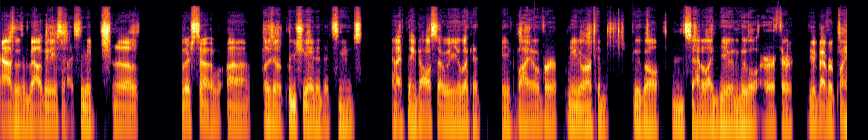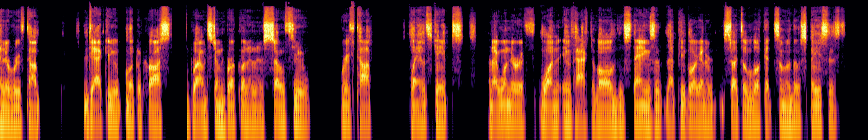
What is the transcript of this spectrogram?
thousands of balconies and I see uh, they're so uh, those are appreciated it seems. And I think also when you look at you fly over New York and Google and satellite view and Google Earth, or if you've ever planned a rooftop deck, you look across brownstone Brooklyn and there's so few rooftop landscapes. And I wonder if one impact of all of these things is that people are going to start to look at some of those spaces,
